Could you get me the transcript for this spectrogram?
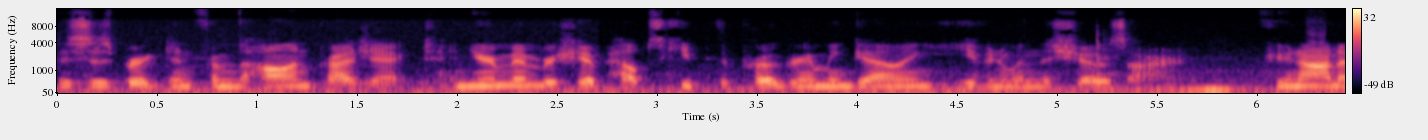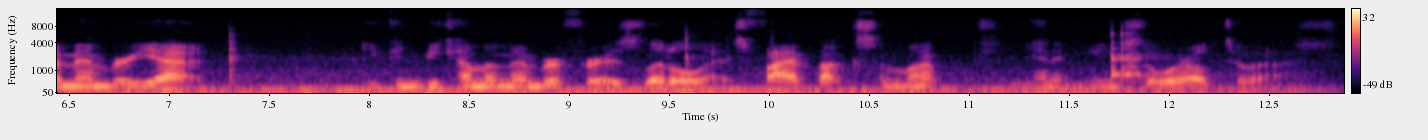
This is Brigden from the Holland Project, and your membership helps keep the programming going even when the shows aren't. If you're not a member yet, you can become a member for as little as five bucks a month, and it means the world to us.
